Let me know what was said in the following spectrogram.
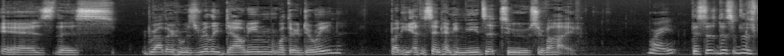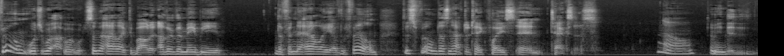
as this brother who is really doubting what they're doing, but he at the same time he needs it to survive. Right. This is this this film, which something I liked about it, other than maybe the finale of the film, this film doesn't have to take place in Texas. No. I mean,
